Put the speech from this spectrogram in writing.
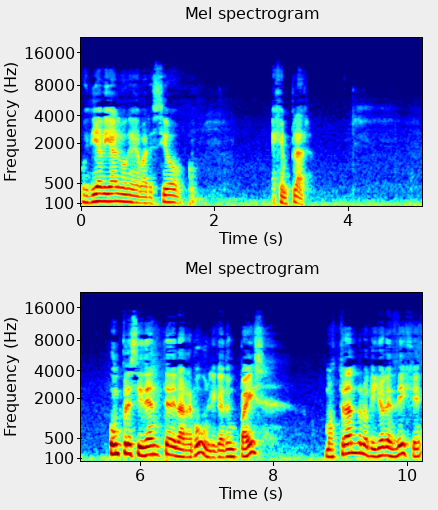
Hoy día vi algo que me pareció ejemplar. Un presidente de la República de un país mostrando lo que yo les dije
